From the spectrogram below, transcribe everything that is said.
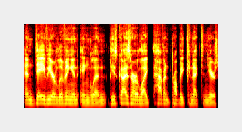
and Davey are living in England. These guys are like haven't probably connected in years.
